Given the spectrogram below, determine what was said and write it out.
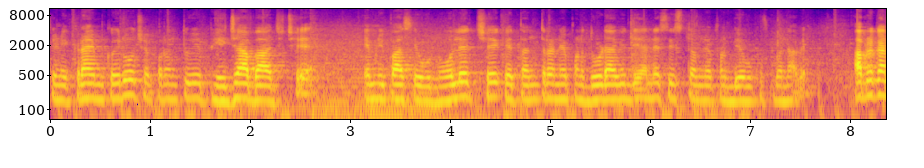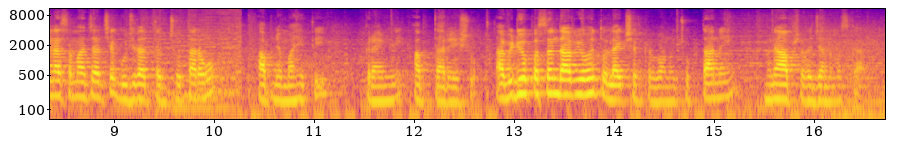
તેણે ક્રાઇમ કર્યો છે, પરંતુ એ ભેજાબાજ છે. એમની પાસે એવું નોલેજ છે કે તંત્રને પણ દોડાવી દે અને સિસ્ટમને પણ બેવકૂફ બનાવે. આ પ્રકારના સમાચાર છે. ગુજરાત તક જોતા રહો. આપને માહિતી ક્રાઇમની આપતા રહીશું. આ વીડિયો પસંદ આવ્યો હોય તો લાઇક શેર કરવાનું ચૂકતા નહીં. મને આપશો રજા. નમસ્કાર.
